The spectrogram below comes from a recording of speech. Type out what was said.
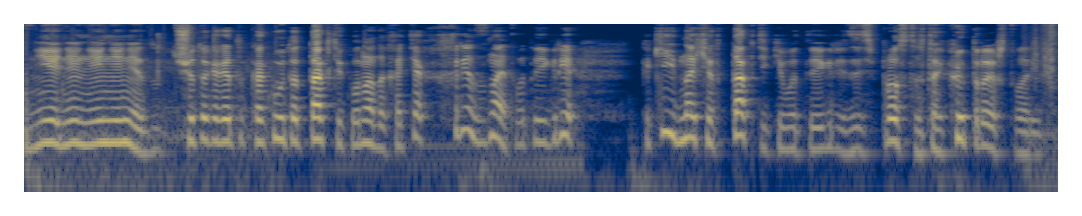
Не-не-не-не-не, что-то какую-то тактику надо. Хотя хрен знает в этой игре, какие нахер тактики в этой игре. Здесь просто такой трэш творится.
